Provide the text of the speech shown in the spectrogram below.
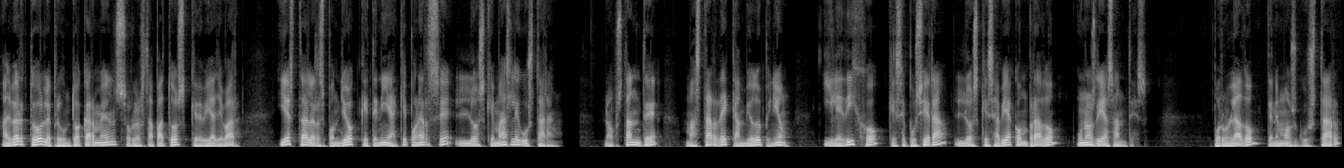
Alberto le preguntó a Carmen sobre los zapatos que debía llevar, y ésta le respondió que tenía que ponerse los que más le gustaran. No obstante, más tarde cambió de opinión y le dijo que se pusiera los que se había comprado unos días antes. Por un lado, tenemos gustar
